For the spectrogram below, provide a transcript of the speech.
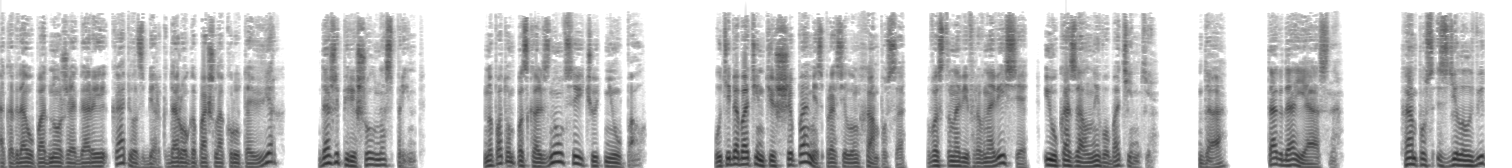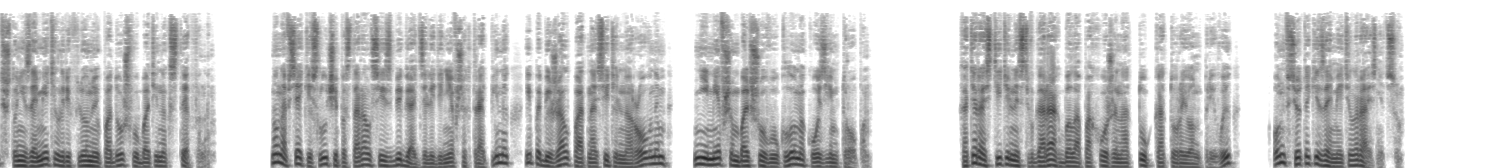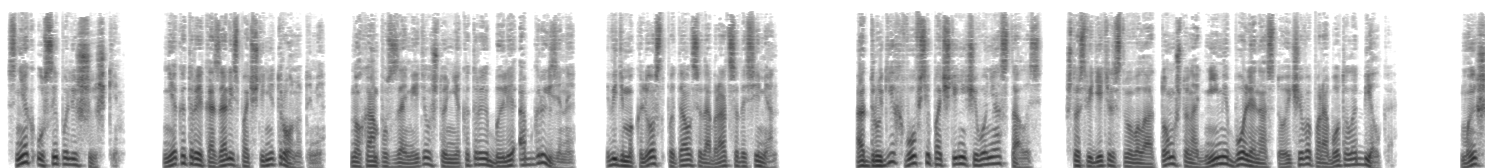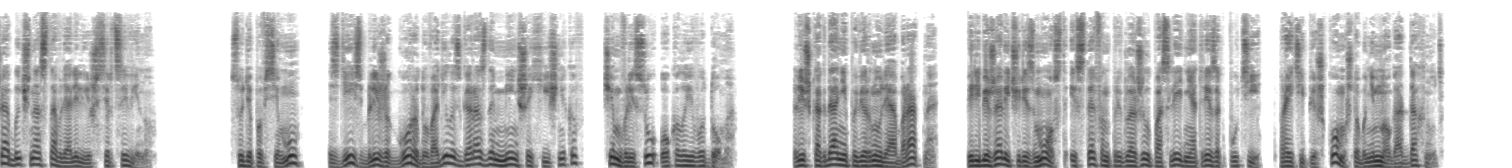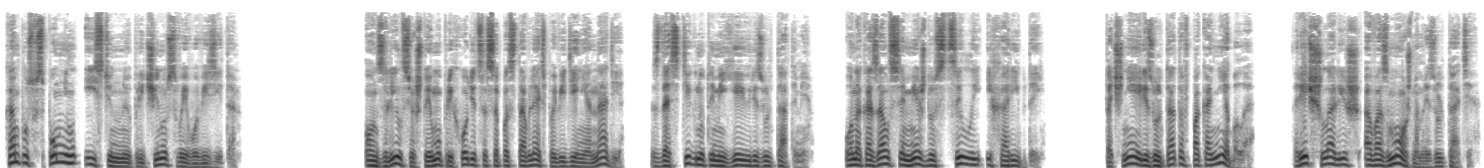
А когда у подножия горы Капелсберг дорога пошла круто вверх, даже перешел на спринт но потом поскользнулся и чуть не упал. «У тебя ботинки с шипами?» — спросил он Хампуса, восстановив равновесие и указал на его ботинки. «Да». «Тогда ясно». Хампус сделал вид, что не заметил рифленую подошву ботинок Стефана. Но на всякий случай постарался избегать заледеневших тропинок и побежал по относительно ровным, не имевшим большого уклона козьим тропам. Хотя растительность в горах была похожа на ту, к которой он привык, он все-таки заметил разницу. Снег усыпали шишки. Некоторые казались почти нетронутыми, но Хампус заметил, что некоторые были обгрызены. Видимо, Клёст пытался добраться до семян. От других вовсе почти ничего не осталось, что свидетельствовало о том, что над ними более настойчиво поработала белка. Мыши обычно оставляли лишь сердцевину. Судя по всему, здесь, ближе к городу, водилось гораздо меньше хищников, чем в лесу около его дома. Лишь когда они повернули обратно, перебежали через мост, и Стефан предложил последний отрезок пути пройти пешком, чтобы немного отдохнуть, Кампус вспомнил истинную причину своего визита. Он злился, что ему приходится сопоставлять поведение Нади с достигнутыми ею результатами. Он оказался между Сциллой и Харибдой. Точнее, результатов пока не было. Речь шла лишь о возможном результате.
